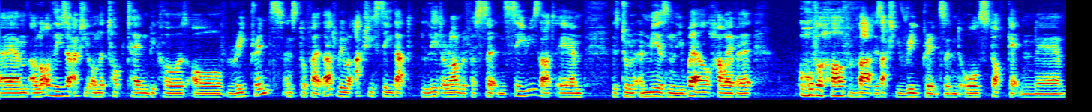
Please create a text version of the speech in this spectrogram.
Um, a lot of these are actually on the top 10 because of reprints and stuff like that. We will actually see that later on with a certain series that um, has done amazingly well. However, over half of that is actually reprints and old stock getting um,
